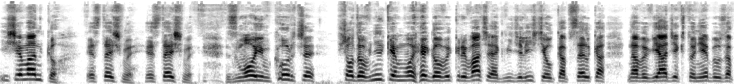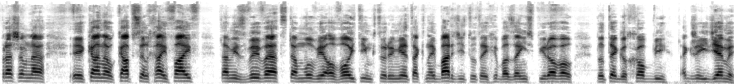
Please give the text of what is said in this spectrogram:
I siemanko. Jesteśmy, jesteśmy. Z moim kurczę przodownikiem mojego wykrywacza, jak widzieliście u Kapselka na wywiadzie. Kto nie był, zapraszam na y, kanał Kapsel High Five. Tam jest wywiad, tam mówię o Wojtim, który mnie tak najbardziej tutaj chyba zainspirował do tego hobby. Także idziemy,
